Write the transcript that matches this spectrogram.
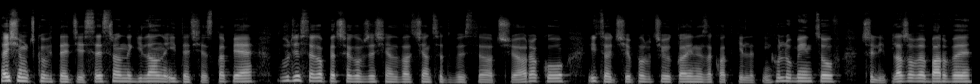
Hej siemczku, witajcie. Z tej strony Gilon i witajcie w sklepie 21 września 2023 roku. I co, dzisiaj powróciły kolejne zakładki letnich ulubieńców, czyli plażowe barwy,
